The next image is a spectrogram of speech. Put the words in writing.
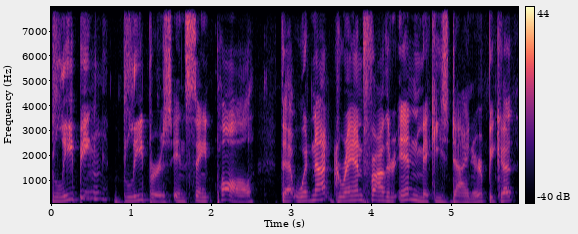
bleeping bleepers in St. Paul that would not grandfather in Mickey's Diner because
